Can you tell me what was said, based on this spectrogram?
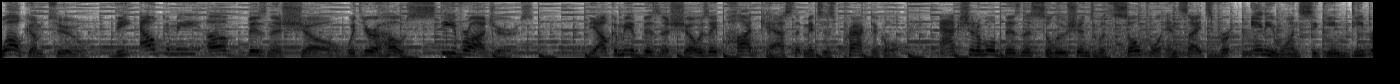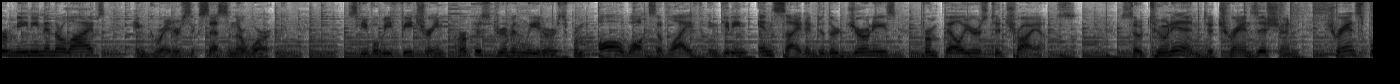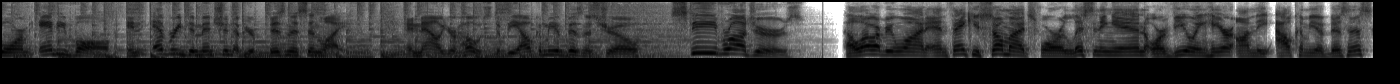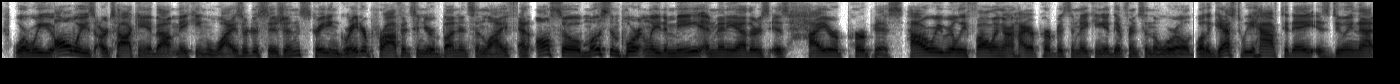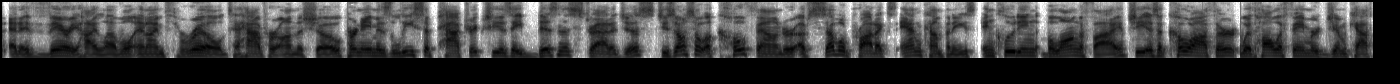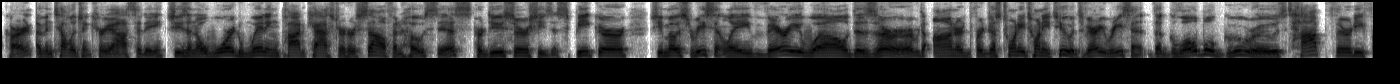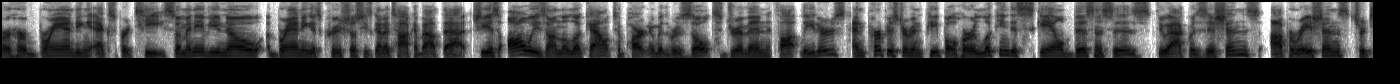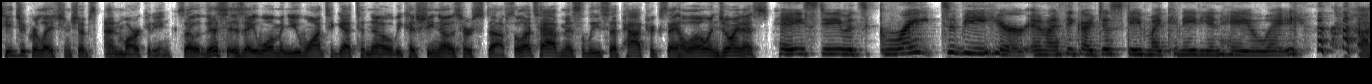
Welcome to the Alchemy of Business Show with your host, Steve Rodgers. The Alchemy of Business Show is a podcast that mixes practical, actionable business solutions with soulful insights for anyone seeking deeper meaning in their lives and greater success in their work. Steve will be featuring purpose driven leaders from all walks of life and getting insight into their journeys from failures to triumphs. So tune in to transition, transform, and evolve in every dimension of your business and life. And now, your host of the Alchemy of Business show, Steve Rodgers. Hello, everyone, and thank you so much for listening in or viewing here on the Alchemy of Business, where we always are talking about making wiser decisions, creating greater profits in your abundance in life, and also, most importantly to me and many others, is higher purpose. How are we really following our higher purpose and making a difference in the world? Well, the guest we have today is doing that at a very high level, and I'm thrilled to have her on the show. Her name is Lisa Patrick. She is a business strategist. She's also a co founder of several products and companies, including She is a co author with Hall of Famer Jim Cathcart of Intelligent Curiosity. She's an award winning podcaster herself and hostess, producer. She's a speaker. She most recently, very well deserved, honored for just 2022. It's very recent. The Global Guru's top 30 for her branding expertise. So many of you know branding is crucial. She's going to talk about that. She is always on the lookout to partner with results driven thought leaders and purpose driven people who are looking to scale businesses through acquisitions, operations, strategic relationships, and marketing. So this is a woman you want to get to know because she knows her stuff. So let's have Miss Lisa Patrick say hello and join us. Hey, Steve, it's great to be here. And I think I just gave my Canadian hay away.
